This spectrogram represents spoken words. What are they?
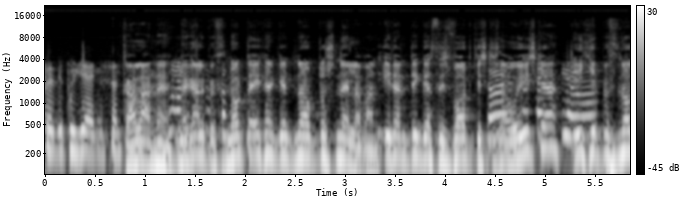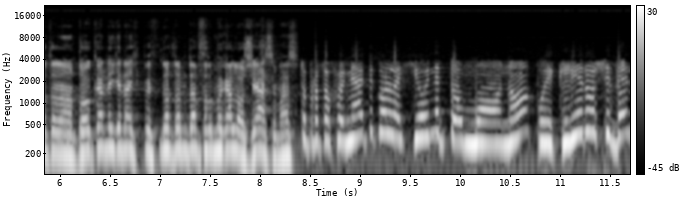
παιδί που γέννησαν. Καλά, ναι. Μεγάλη υπευθυνότητα είχαν και την ώρα που το συνέλαβαν. Ήταν τίγκα στις βότκες και στα ουίσκια. Είχε υπευθυνότητα να το έκανε για να έχει υπευθυνότητα μετά που θα το μεγαλώσει. Άσε μας. Το πρωτοχρονιάτικο λαχείο είναι το μόνο που η κλήρωση δεν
